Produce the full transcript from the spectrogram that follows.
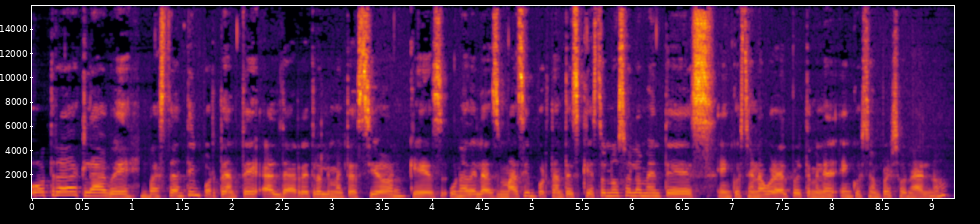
Otra clave bastante importante al dar retroalimentación, que es una de las más importantes, que esto no solamente es en cuestión laboral, pero también en cuestión personal, ¿no?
